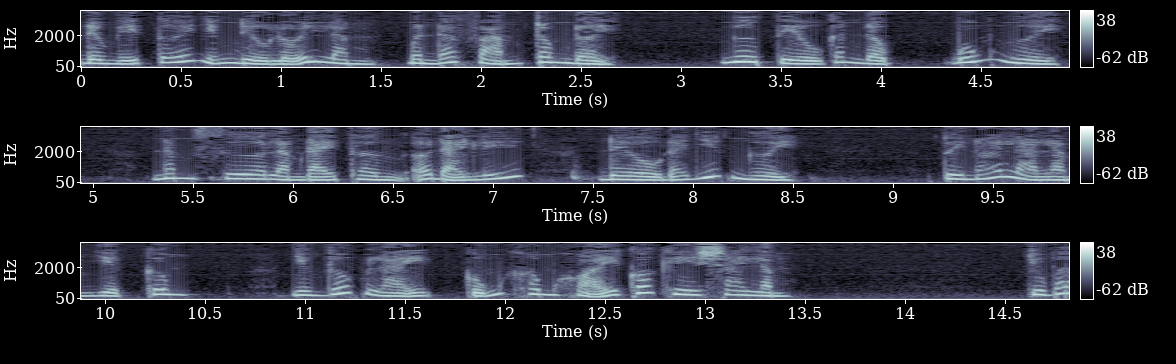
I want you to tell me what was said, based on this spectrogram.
đều nghĩ tới những điều lỗi lầm mình đã phạm trong đời. Ngư tiều canh độc, bốn người, năm xưa làm đại thần ở đại lý, đều đã giết người tuy nói là làm việc công, nhưng rốt lại cũng không khỏi có khi sai lầm. Chu bá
